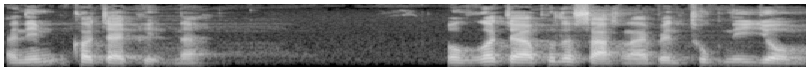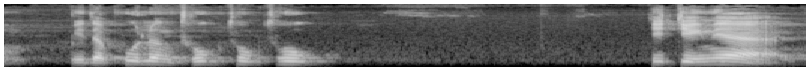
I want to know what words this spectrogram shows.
อันนี้เข้าใจผิดนะ บางคนก็จะพุทธศาสนาเป็นทุกนิยม มีแต่พูดเรื่องทุกทุกทุกที่จริงเนี่ยพร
